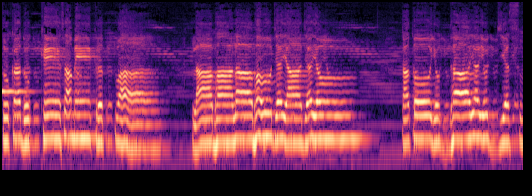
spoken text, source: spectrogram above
सुखदुःखे समे कृत्वा। लाभालाभौ जया जयौ। ततो युद्धाय युज्यस्व।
